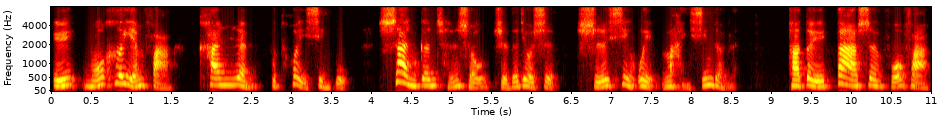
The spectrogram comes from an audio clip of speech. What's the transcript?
于摩诃言法堪任不退信故。善根成熟指的就是实性未满心的人，他对于大圣佛法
